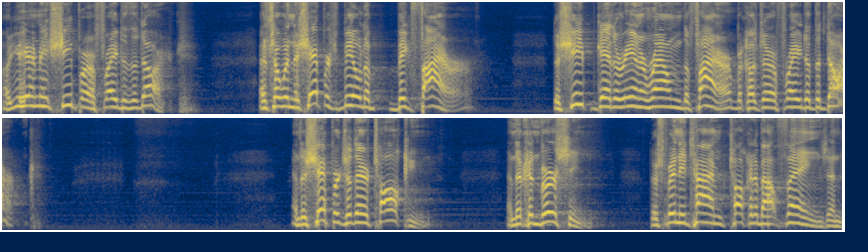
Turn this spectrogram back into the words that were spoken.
Are you hearing me? Sheep are afraid of the dark. And so when the shepherds build a big fire, the sheep gather in around the fire because they're afraid of the dark. And the shepherds are there talking and they're conversing. They're spending time talking about things. And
